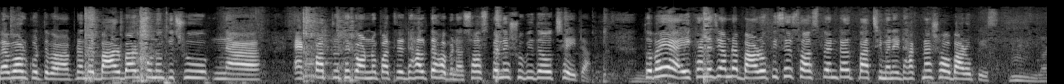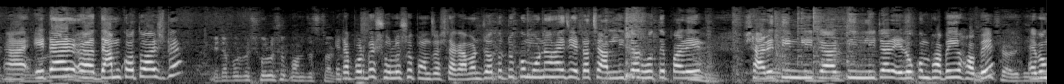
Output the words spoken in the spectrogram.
ব্যবহার করতে পারবেন। আপনাদের বারবার কোনো কিছু এক পাত্র থেকে অন্য পাত্রে ঢালতে হবে না। সসপ্যানের সুবিধা হচ্ছে এটা। তো ভাইয়া এখানে যে আমরা বারো পিসের সসপ্যানটা পাচ্ছি মানে ঢাকনা সহ বারো পিস এটার দাম কত আসবে? এটা পড়বে ষোলোশো পঞ্চাশ টাকা। এটা পড়বে ষোলোশো পঞ্চাশ টাকা। আমার যতটুকু মনে হয় যে এটা চার লিটার হতে পারে সাড়ে তিন লিটার তিন লিটার এরকম ভাবেই হবে। এবং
